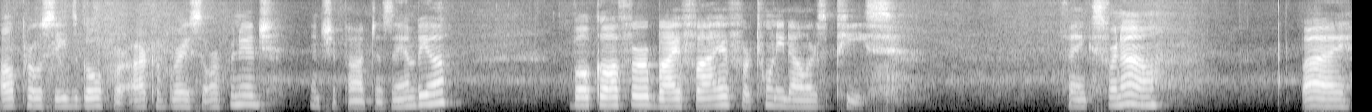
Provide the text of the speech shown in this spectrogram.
All proceeds go for Ark of Grace Orphanage in Chipata, Zambia. Bulk offer, buy five for $20 a piece. Thanks for now. Bye.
